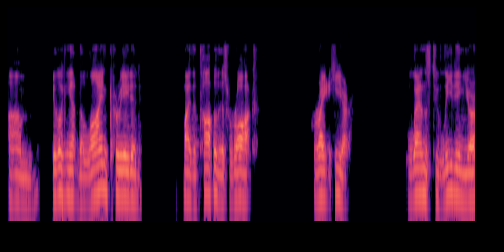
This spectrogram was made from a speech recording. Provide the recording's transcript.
um, you're looking at the line created by the top of this rock right here lends to leading your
